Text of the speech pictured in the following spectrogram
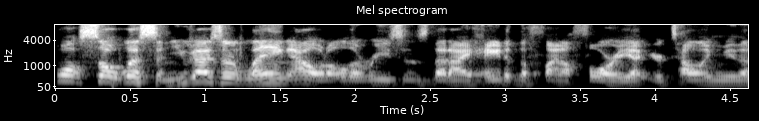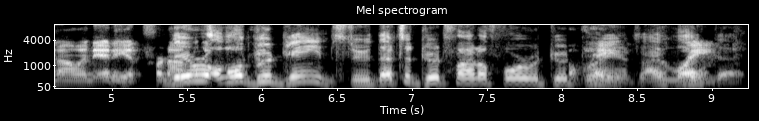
Well, so listen, you guys are laying out all the reasons that I hated the Final Four, yet you're telling me that I'm an idiot for not. They were all good games, dude. That's a good Final Four with good Okay, brands. I it.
